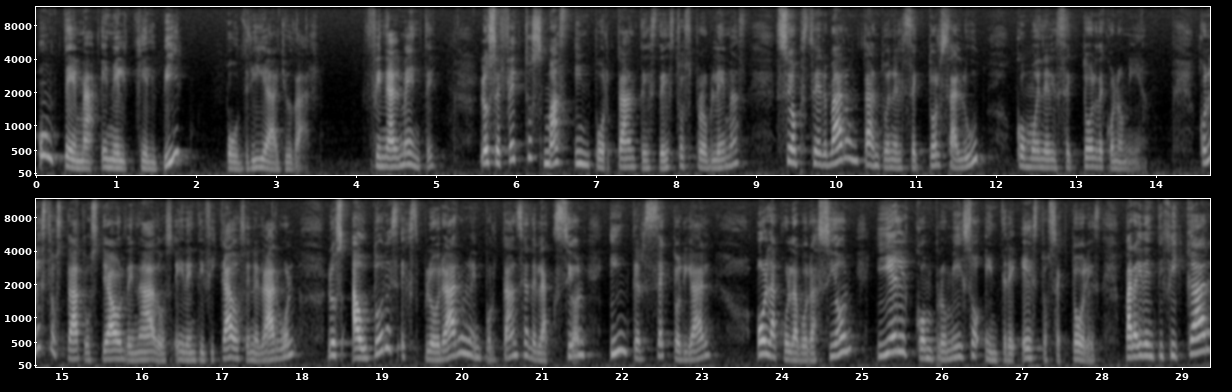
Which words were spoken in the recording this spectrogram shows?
un tema en el que el BID podría ayudar. Finalmente, los efectos más importantes de estos problemas se observaron tanto en el sector salud como en el sector de economía. Con estos datos ya ordenados e identificados en el árbol, los autores exploraron la importancia de la acción intersectorial o la colaboración y el compromiso entre estos sectores para identificar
